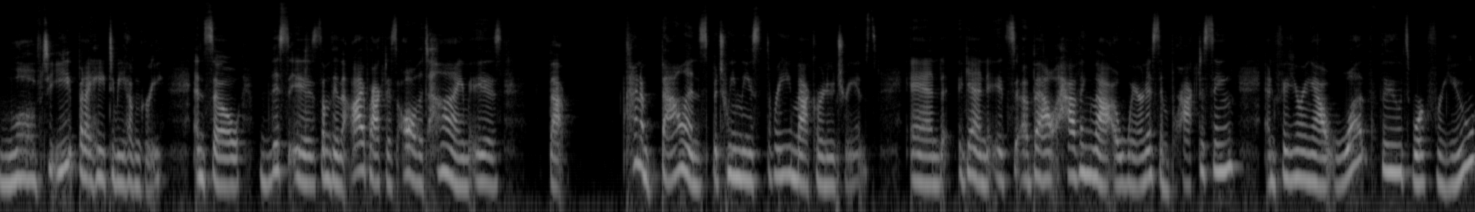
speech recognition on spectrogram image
Love to eat, but I hate to be hungry. And so this is something that I practice all the time is that kind of balance between these three macronutrients. And again, it's about having that awareness and practicing and figuring out what foods work for you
